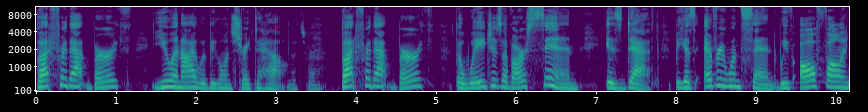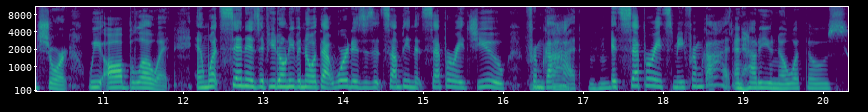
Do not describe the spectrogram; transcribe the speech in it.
But for that birth, you and I would be going straight to hell. That's right. But for that birth, the wages of our sin is death because everyone sinned. We've all fallen short. We all blow it. And what sin is, if you don't even know what that word is, is it's something that separates you from mm-hmm. God. Mm-hmm. It separates me from God. And how do you know what those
